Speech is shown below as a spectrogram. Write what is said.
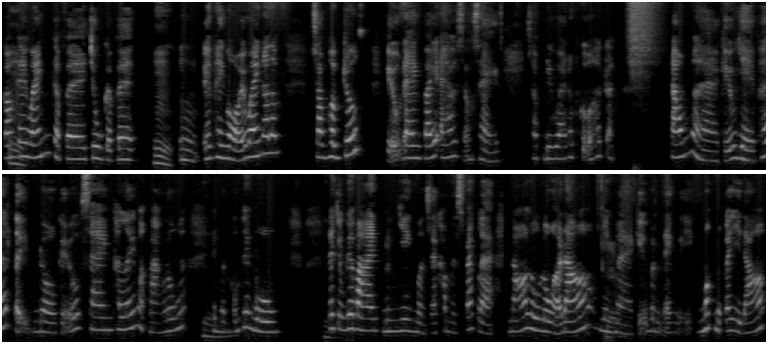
có Ừ. cái quán cà phê chu cà phê ừ. ừ, em hay ngồi ở quán đó lắm xong hôm trước kiểu đang váy áo sẵn sàng xong đi qua đóng cửa hết anh đóng mà kiểu dẹp hết tiệm đồ kiểu sang thanh lý mặt bằng luôn á ừ. thì mình cũng thấy buồn Ừ. nói chung cái vai đương nhiên mình sẽ không expect là nó luôn luôn ở đó nhưng Ừ. mà kiểu mình đang bị mất một cái gì đó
